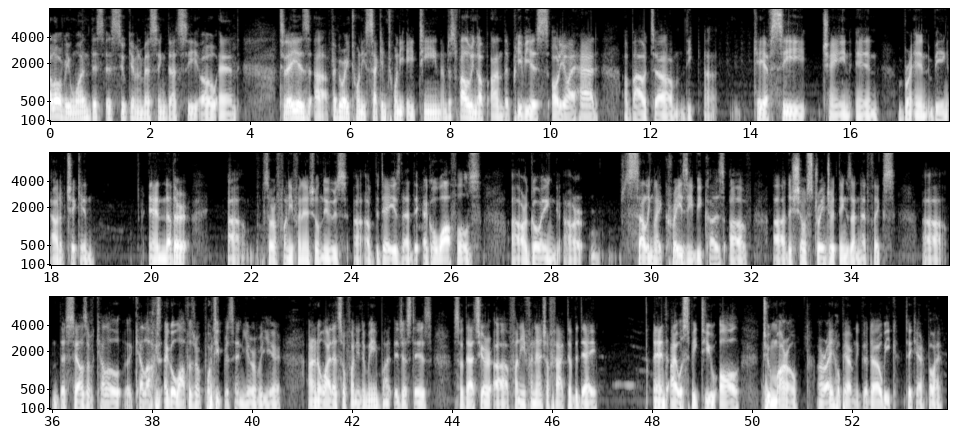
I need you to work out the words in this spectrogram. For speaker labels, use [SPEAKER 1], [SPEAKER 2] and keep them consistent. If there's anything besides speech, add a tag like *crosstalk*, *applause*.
[SPEAKER 1] Hello, everyone. This is Sukivinvesting.co, and today is uh, February 22nd, 2018. I'm just following up on the previous audio I had about um, the uh, KFC chain in Britain being out of chicken. And another uh, sort of funny financial news uh, of the day is that the Eggo waffles uh, are going are selling like crazy because of uh, the show Stranger Things on Netflix. Uh, the sales of Kello- Kellogg's *laughs* Eggo waffles are up 14% year over year. I don't know why that's so funny to me, but it just is. So that's your uh, funny financial fact of the day. And I will speak to you all tomorrow. All right. Hope you're having a good uh, week. Take care. Bye bye.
